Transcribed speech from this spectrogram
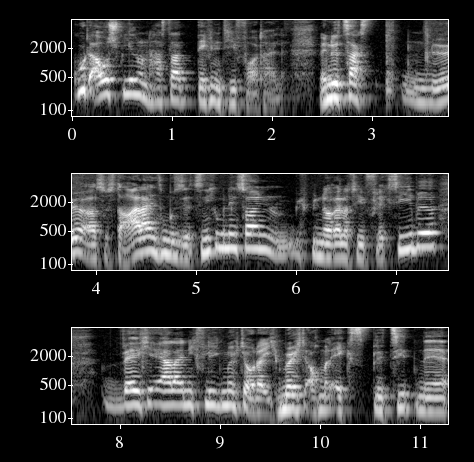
gut ausspielen und hast da definitiv Vorteile. Wenn du jetzt sagst, nö, also Star Alliance muss es jetzt nicht unbedingt sein, ich bin da relativ flexibel, welche Airline ich fliegen möchte oder ich möchte auch mal explizit eine,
